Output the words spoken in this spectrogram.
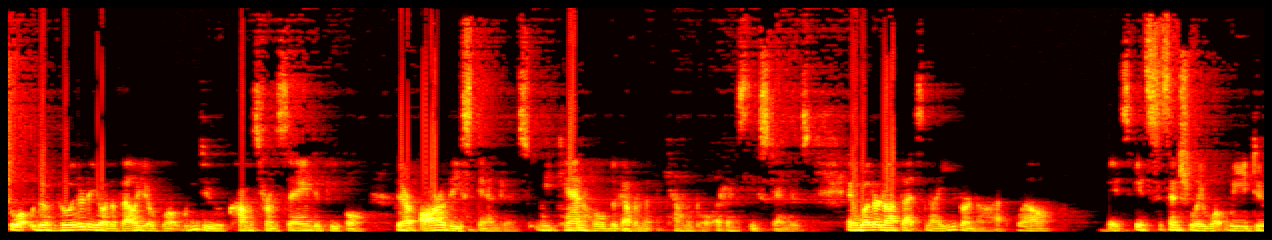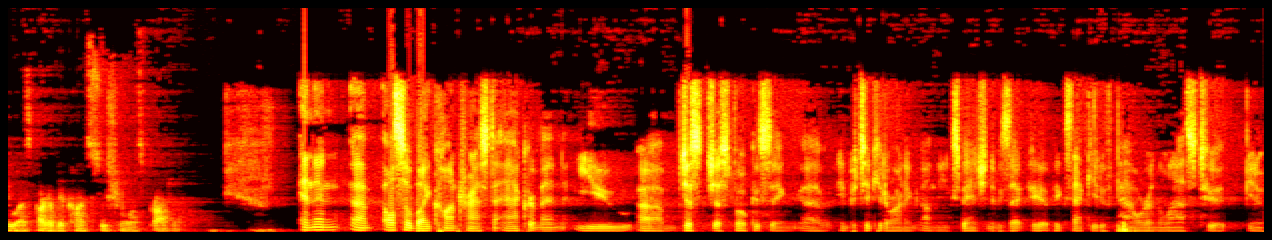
the validity or the value of what we do comes from saying to people, there are these standards. We can hold the government accountable against these standards. And whether or not that's naive or not, well, it's, it's essentially what we do as part of the constitutionalist project. And then, um, also by contrast to Ackerman, you um, just just focusing uh, in particular on on the expansion of, exec- of, executive power in the last two you know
